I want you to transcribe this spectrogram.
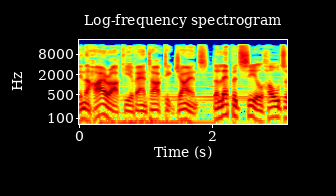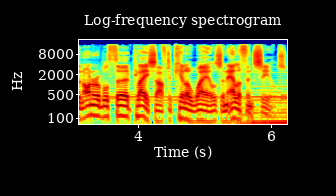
In the hierarchy of Antarctic giants, the leopard seal holds an honorable third place after killer whales and elephant seals.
